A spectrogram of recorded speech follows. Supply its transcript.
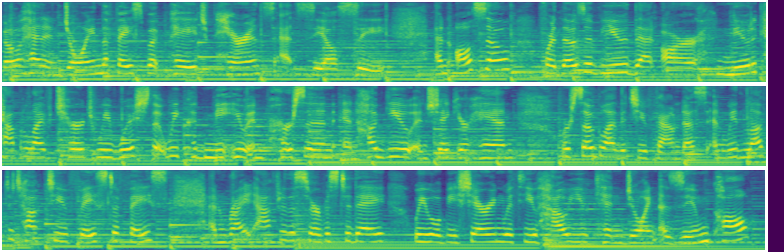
go ahead and join the Facebook page, Parents at CLC. And also, for those of you that are new to Capital Life Church, we wish that we could meet you in person and hug you and shake your hand. We're so glad that you found us, and we'd love to talk to you face to face. And right after the service today, we will be sharing with you how you can join a Zoom call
